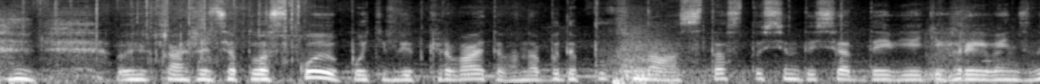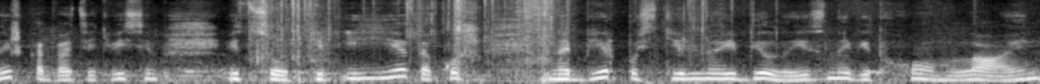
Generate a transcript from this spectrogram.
кажеться, пласкою, потім відкриваєте, вона буде пухнаста, 179 гривень, знижка 28%. І є також набір постільної білизни від Homeline.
